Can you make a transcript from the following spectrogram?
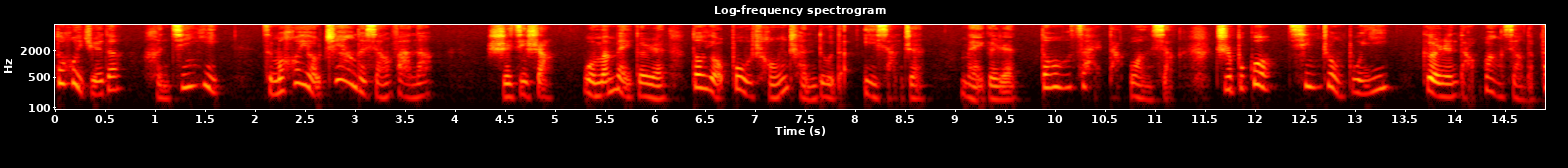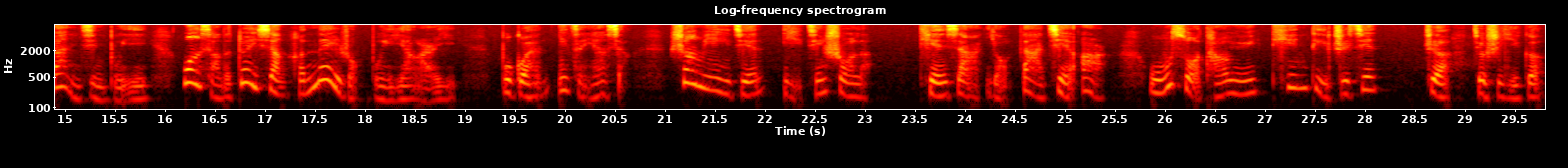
都会觉得很惊异，怎么会有这样的想法呢？实际上，我们每个人都有不同程度的臆想症，每个人都在打妄想，只不过轻重不一，个人打妄想的半径不一，妄想的对象和内容不一样而已。不管你怎样想，上面一节已经说了：天下有大戒二，无所逃于天地之间。这就是一个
